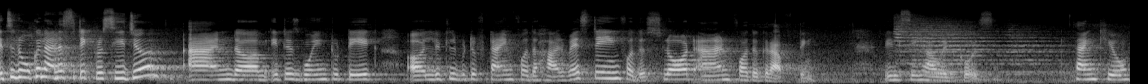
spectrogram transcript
It's a local anesthetic procedure and um, it is going to take a little bit of time for the harvesting, for the slot and for the grafting. We'll see how it goes. Thank you.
